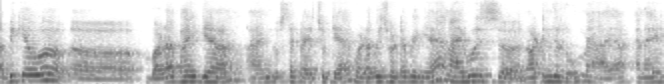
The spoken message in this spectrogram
अभी क्या हुआ बड़ा भाई गया एंड उसने पैर छू के आया बड़ा भाई छोटा भाई गया and I was not in the room मैं आया एंड आई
